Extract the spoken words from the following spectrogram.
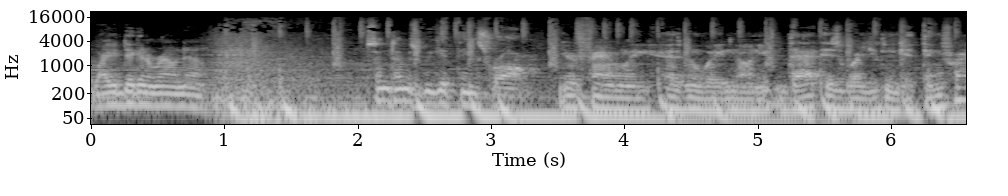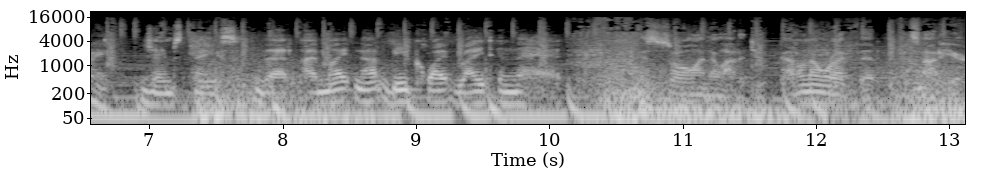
Why are you digging around now? Sometimes we get things wrong. Your family has been waiting on you. That is where you can get things right. James thinks that I might not be quite right in the head. This is all I know how to do. I don't know where I fit. It's not here.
